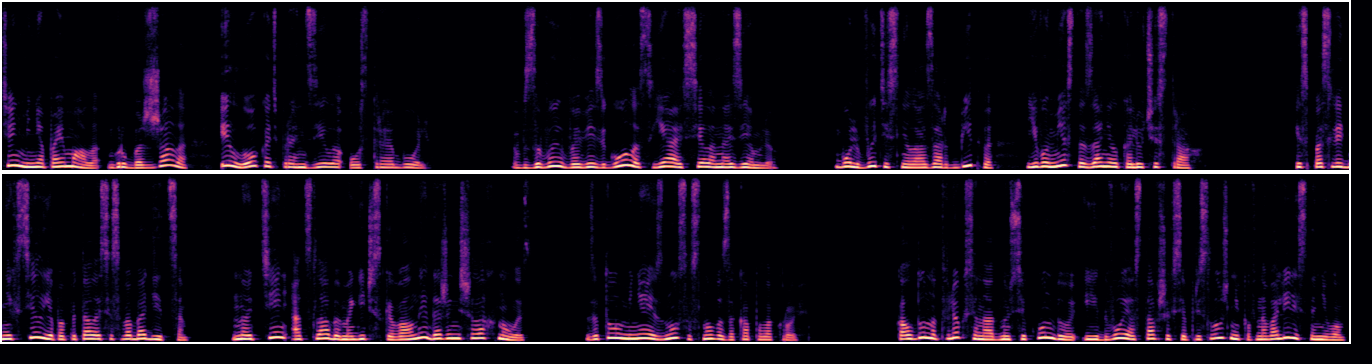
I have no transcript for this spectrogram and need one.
Тень меня поймала, грубо сжала, и локоть пронзила острая боль. Взвыв во весь голос, я осела на землю. Боль вытеснила азарт битвы, его место занял колючий страх. Из последних сил я попыталась освободиться, но тень от слабой магической волны даже не шелохнулась. Зато у меня из носа снова закапала кровь. Колдун отвлекся на одну секунду, и двое оставшихся прислужников навалились на него,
